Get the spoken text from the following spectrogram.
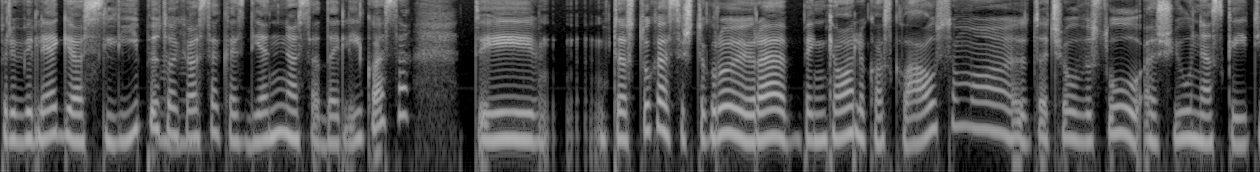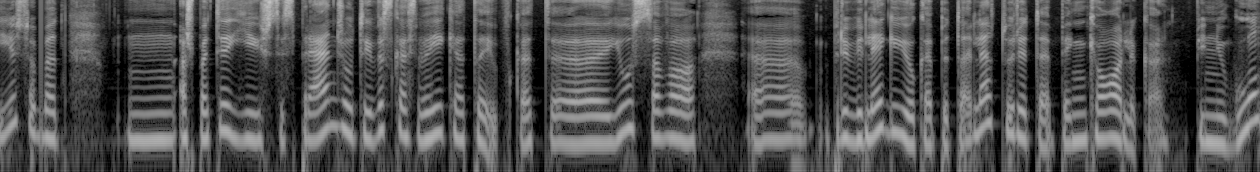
privilegijos slypi mhm. tokiuose kasdieniniuose dalykuose. Tai testukas iš tikrųjų yra 15 klausimų, tačiau visų aš jų neskaitysiu, bet mm, aš pati jį išsisprendžiau, tai viskas veikia taip, kad e, jūs savo e, privilegijų kapitale turite 15 pinigų,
